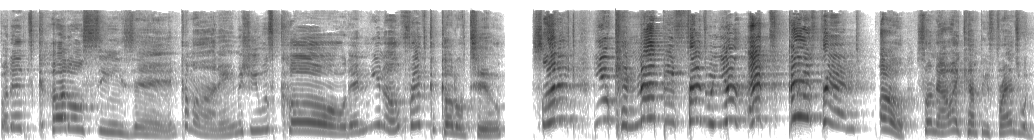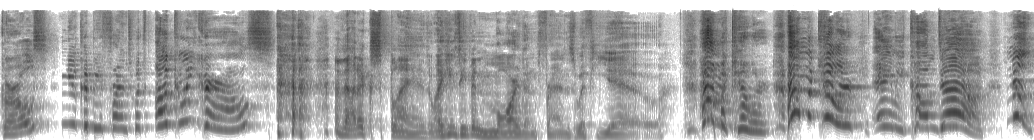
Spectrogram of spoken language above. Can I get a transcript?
But it's cuddle season. Come on, Amy. She was cold. And, you know, friends could cuddle too. Sonic, you cannot be friends with your ex-girlfriend. Oh, so now I can't be friends with girls? You could be friends with ugly girls. that explains why he's even more than friends with you. I'm a killer. I'm a killer. Amy, calm down. No,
